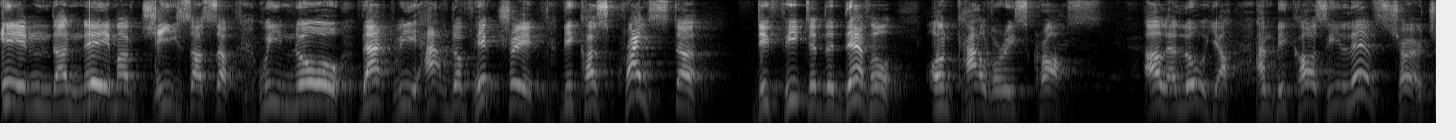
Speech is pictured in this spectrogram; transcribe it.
in the name of Jesus. we know that we have the victory because Christ uh, defeated the devil on Calvary's cross. Hallelujah. And because he lives, church,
